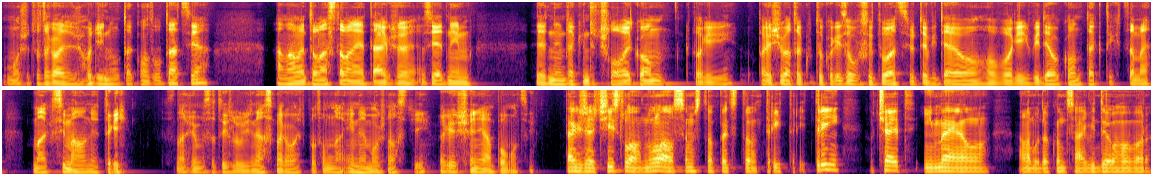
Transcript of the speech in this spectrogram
môže to trvať až hodinu tá konzultácia. A máme to nastavené tak, že s jedným, jedným takýmto človekom, ktorý prežíva takúto krizovú situáciu, tie video hovorí, videokontakty chceme maximálne tri. Snažíme sa tých ľudí nasmerovať potom na iné možnosti riešenia a pomoci. Takže číslo 0800 500 333, chat, e-mail alebo dokonca aj videohovor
